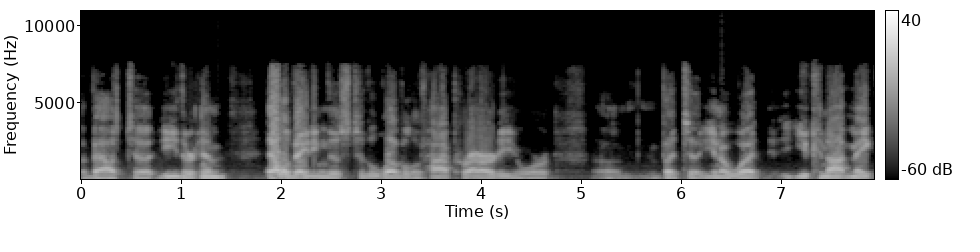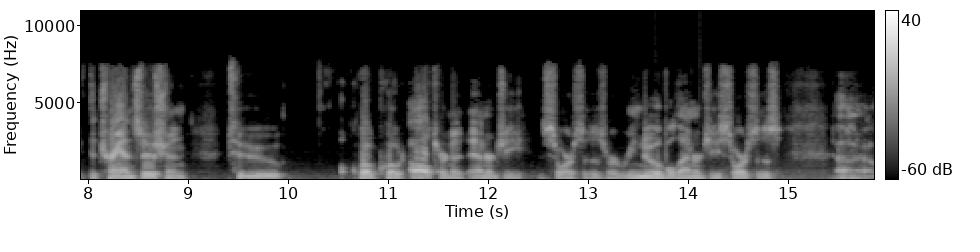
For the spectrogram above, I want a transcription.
about uh, either him elevating this to the level of high priority or. Um, but uh, you know what? You cannot make the transition to quote quote alternate energy sources or renewable energy sources uh,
